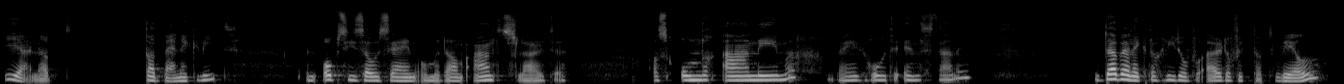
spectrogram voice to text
Ja, dat, dat ben ik niet. Een optie zou zijn om me dan aan te sluiten als onderaannemer bij een grote instelling. Daar ben ik nog niet over uit of ik dat wil.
